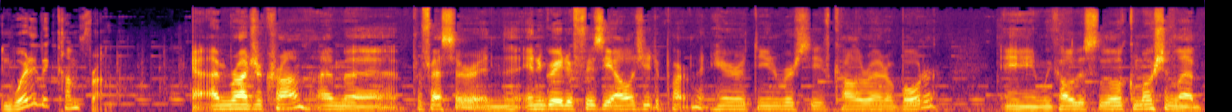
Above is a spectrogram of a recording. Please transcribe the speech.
And where did it come from? I'm Rodger Kram. I'm a professor in the Integrative Physiology Department here at the University of Colorado Boulder, and we call this the Locomotion Lab.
